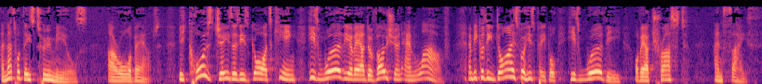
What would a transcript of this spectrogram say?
And that's what these two meals are all about because Jesus is God's King, He's worthy of our devotion and love. And because He dies for His people, He's worthy of our trust and faith.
